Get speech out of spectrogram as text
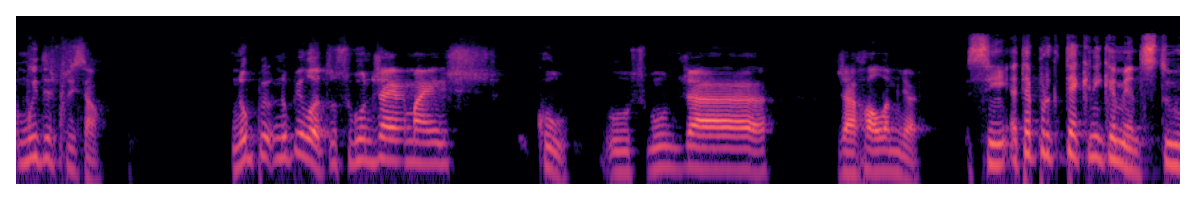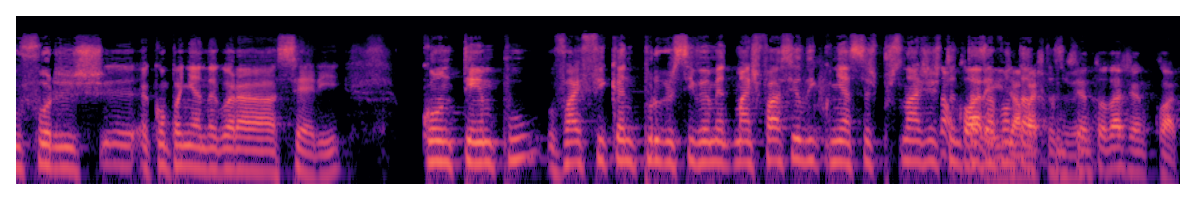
muita exposição. No, no piloto, o segundo já é mais cool. O segundo já, já rola melhor. Sim, até porque tecnicamente, se tu fores eh, acompanhando agora a série, com o tempo vai ficando progressivamente mais fácil e conheces as personagens, Não, tanto claro, estás à e já vontade, vais conhecendo toda a gente, claro.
